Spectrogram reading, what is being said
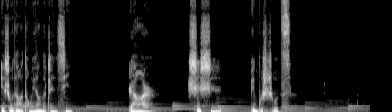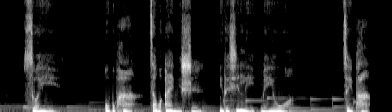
也收到同样的真心。然而，事实并不是如此。所以，我不怕在我爱你时，你的心里没有我；最怕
